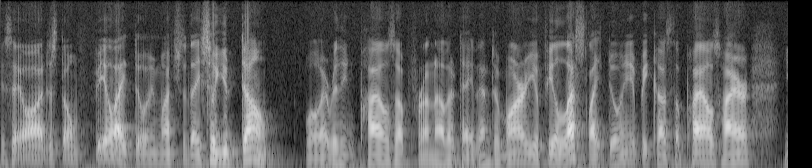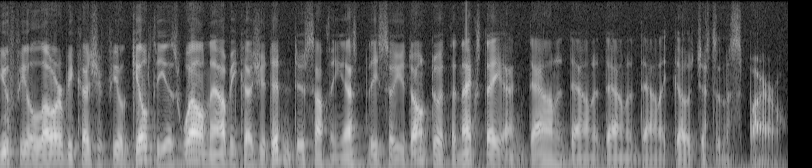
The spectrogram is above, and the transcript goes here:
you say, Oh, I just don't feel like doing much today. So you don't. Well, everything piles up for another day. Then tomorrow you feel less like doing it because the pile's higher. You feel lower because you feel guilty as well now because you didn't do something yesterday, so you don't do it the next day, and down and down and down and down it goes just in a spiral.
